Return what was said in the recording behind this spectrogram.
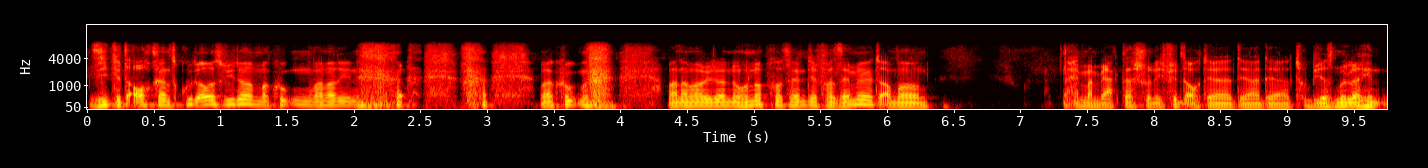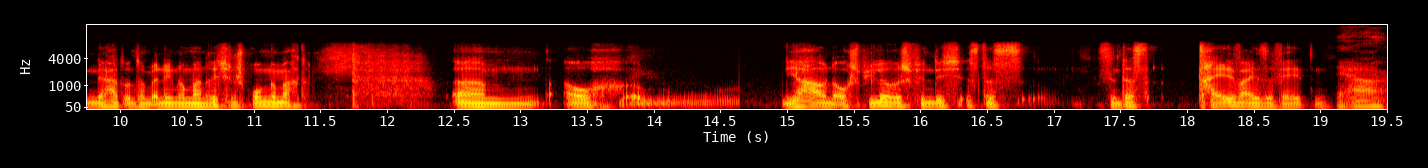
Sieht jetzt auch ganz gut aus wieder. Mal gucken, wann er den, mal gucken, wann er mal wieder eine hundertprozentige versemmelt, aber ja, man merkt das schon. Ich finde auch der, der, der Tobias Müller hinten, der hat unterm Ending nochmal einen richtigen Sprung gemacht. Ähm, auch, ja, und auch spielerisch finde ich, ist das, sind das teilweise Welten. Ja,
